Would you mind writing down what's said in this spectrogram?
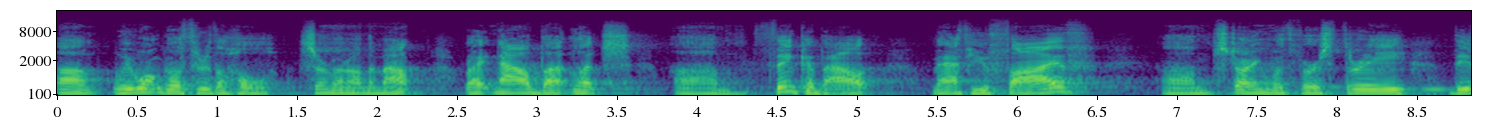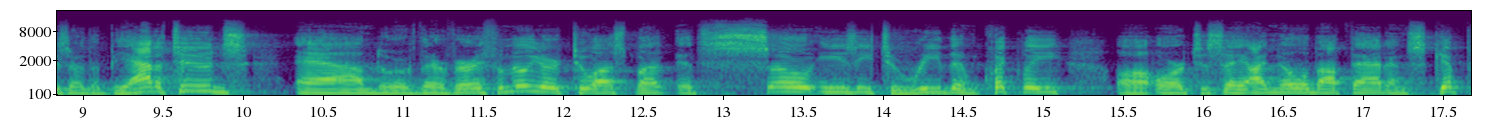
Um, we won't go through the whole Sermon on the Mount right now, but let's um, think about Matthew 5, um, starting with verse 3. These are the Beatitudes, and they're very familiar to us, but it's so easy to read them quickly uh, or to say, I know about that, and skip.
